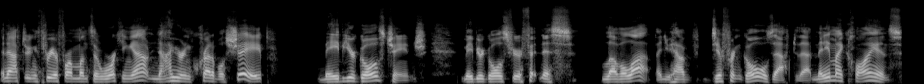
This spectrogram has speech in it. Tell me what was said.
And after three or four months of working out, now you're in incredible shape. Maybe your goals change. Maybe your goals for your fitness level up, and you have different goals after that. Many of my clients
